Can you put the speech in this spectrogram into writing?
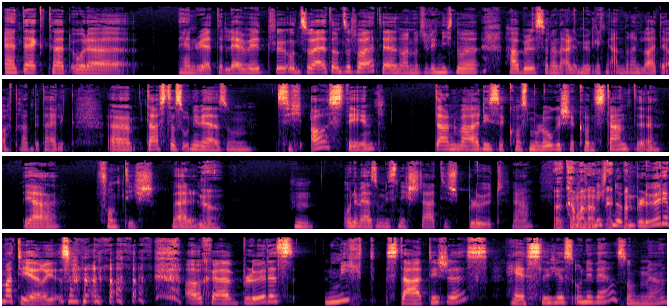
entdeckt hat oder Henrietta Leavitt und so weiter und so fort, ja, es waren natürlich nicht nur Hubble, sondern alle möglichen anderen Leute auch daran beteiligt, äh, dass das Universum sich ausdehnt, dann war diese kosmologische Konstante ja vom Tisch, weil Ja. Universum ist nicht statisch blöd, ja. Kann man also dann- nicht nur man- blöde Materie, sondern auch äh, blödes, nicht statisches, hässliches Universum, ja.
